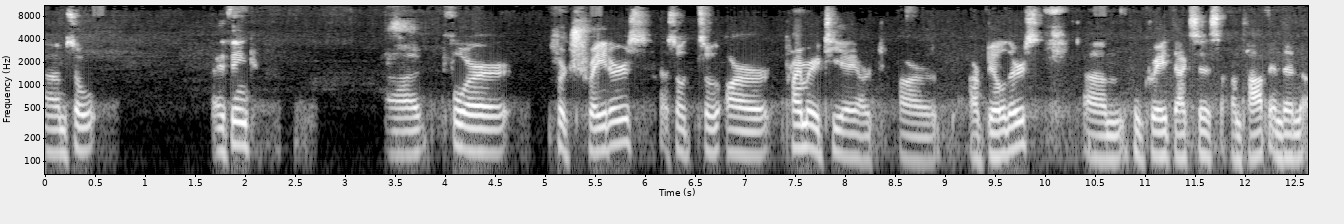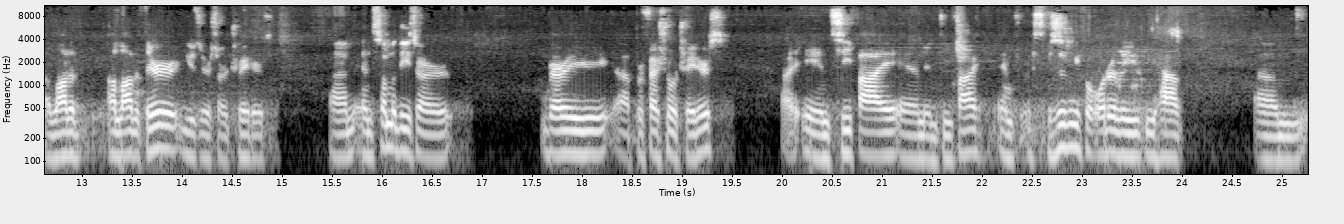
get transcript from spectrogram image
Um, so I think uh, for for traders, so so our primary TA are are, are builders um, who create dexes on top, and then a lot of a lot of their users are traders, um, and some of these are very uh, professional traders uh, in CeFi and in DeFi, and specifically for Orderly, we have um,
